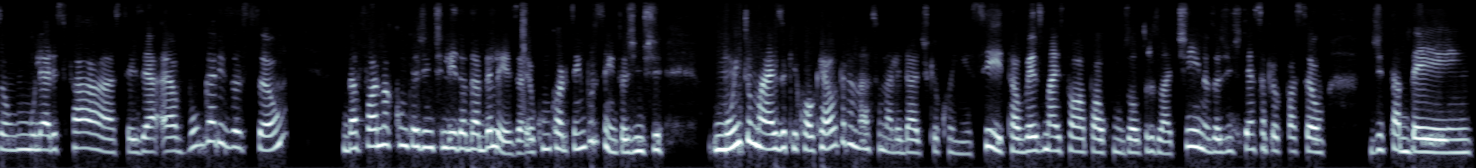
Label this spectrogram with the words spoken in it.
são mulheres fáceis". É, é a vulgarização da forma com que a gente lida da beleza. Eu concordo 100%. A gente muito mais do que qualquer outra nacionalidade que eu conheci, talvez mais pau a pau com os outros latinos, a gente tem essa preocupação de estar tá bem,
